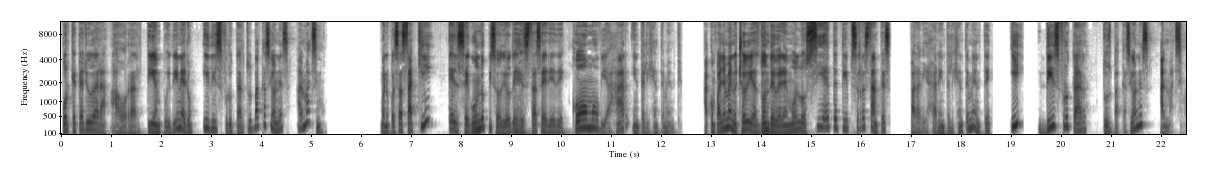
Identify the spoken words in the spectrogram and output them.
porque te ayudará a ahorrar tiempo y dinero y disfrutar tus vacaciones al máximo. Bueno, pues hasta aquí el segundo episodio de esta serie de cómo viajar inteligentemente. Acompáñame en ocho días donde veremos los siete tips restantes para viajar inteligentemente y disfrutar tus vacaciones al máximo.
